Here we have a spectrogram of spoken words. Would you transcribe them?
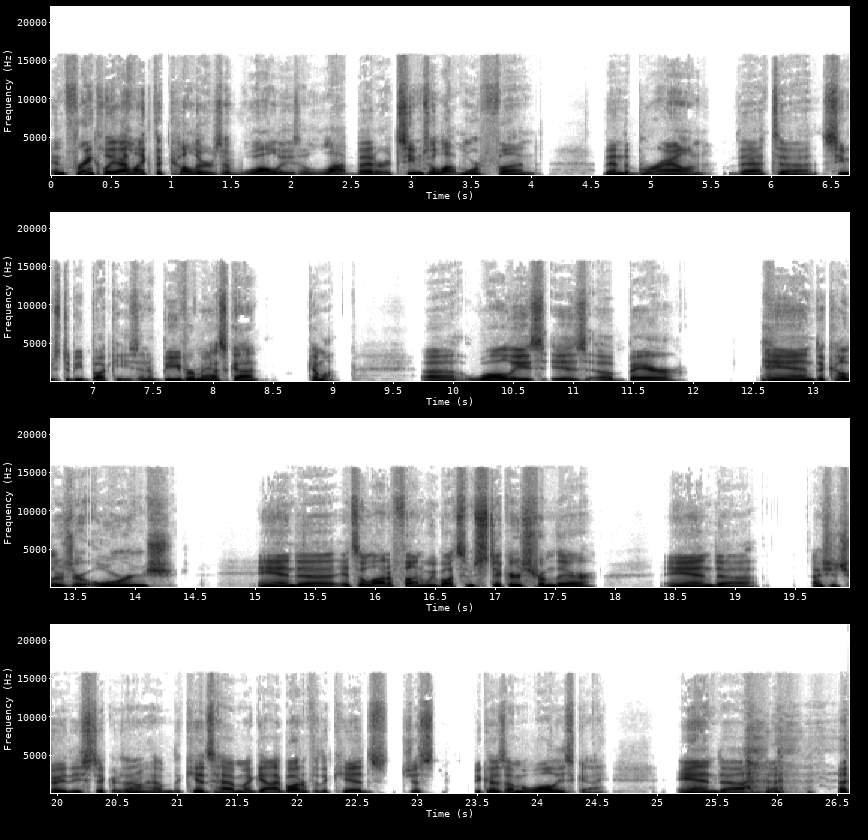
And frankly, I like the colors of Wally's a lot better. It seems a lot more fun than the brown that uh, seems to be Buc-ee's. And a beaver mascot, come on. Uh, Wally's is a bear, and the colors are orange. And uh, it's a lot of fun. We bought some stickers from there. And uh, I should show you these stickers. I don't have them. The kids have them. I, got, I bought them for the kids just because I'm a Wally's guy. And uh,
